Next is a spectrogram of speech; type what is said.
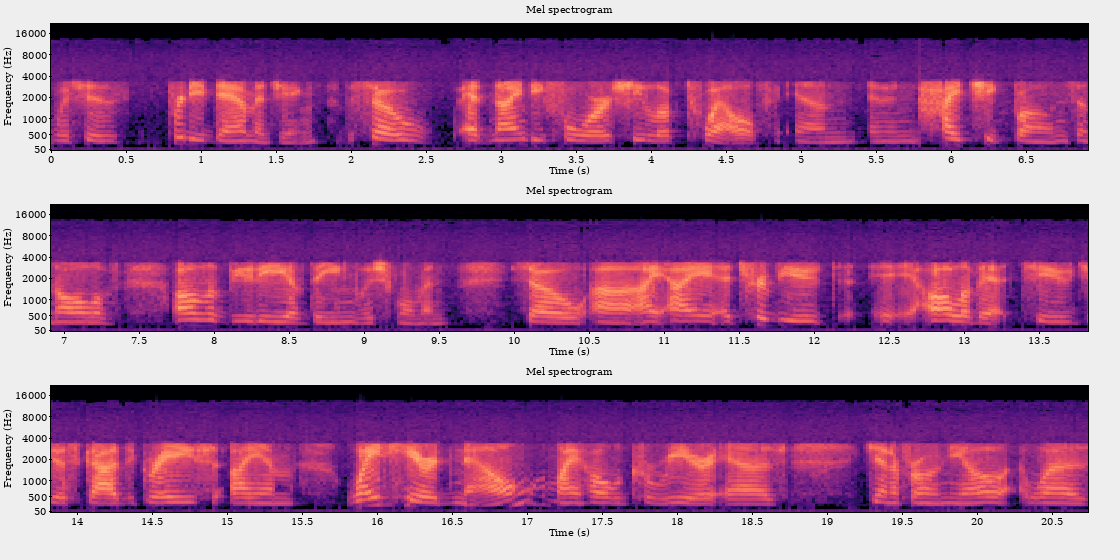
which is pretty damaging. So at 94, she looked 12, and and high cheekbones and all of all the beauty of the English woman. So uh, I, I attribute eh, all of it to just God's grace. I am white haired now. My whole career as Jennifer O'Neill was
